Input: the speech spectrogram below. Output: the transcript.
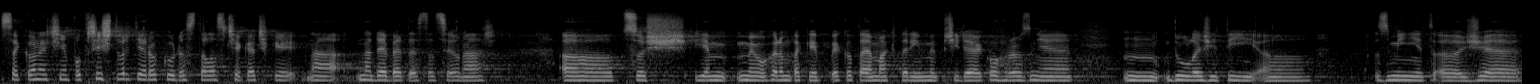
se konečně po tři čtvrtě roku dostala z čekačky na, na DBT stacionář, uh, což je mimochodem taky jako téma, který mi přijde jako hrozně um, důležitý uh, zmínit, uh, že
